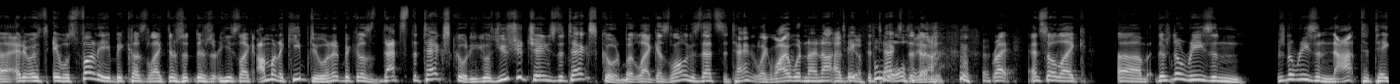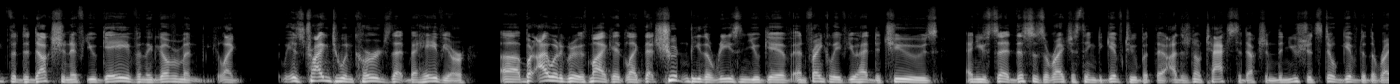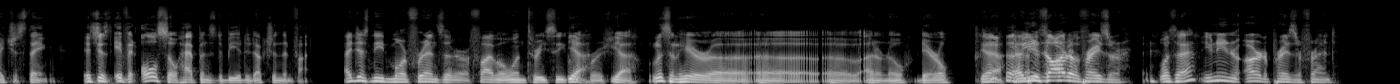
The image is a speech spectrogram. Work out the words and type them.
uh, and it was it was funny because like there's a there's a, he's like I'm gonna keep doing it because that's the tax code. He goes, you should change the tax code, but like as long as that's the tax, like why wouldn't I not I'd take the tax fool, deduction? right. And so like um, there's no reason there's no reason not to take the deduction if you gave and the government like is trying to encourage that behavior. Uh, but I would agree with Mike. It, like that shouldn't be the reason you give. And frankly, if you had to choose and you said this is a righteous thing to give to, but there, there's no tax deduction, then you should still give to the righteous thing. It's just if it also happens to be a deduction, then fine. I just need more friends that are a 5013C Yeah, corporation. yeah. Listen here, uh, uh, uh, I don't know, Daryl. Yeah. You Have need you an thought art of appraiser. what's that? You need an art appraiser friend.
